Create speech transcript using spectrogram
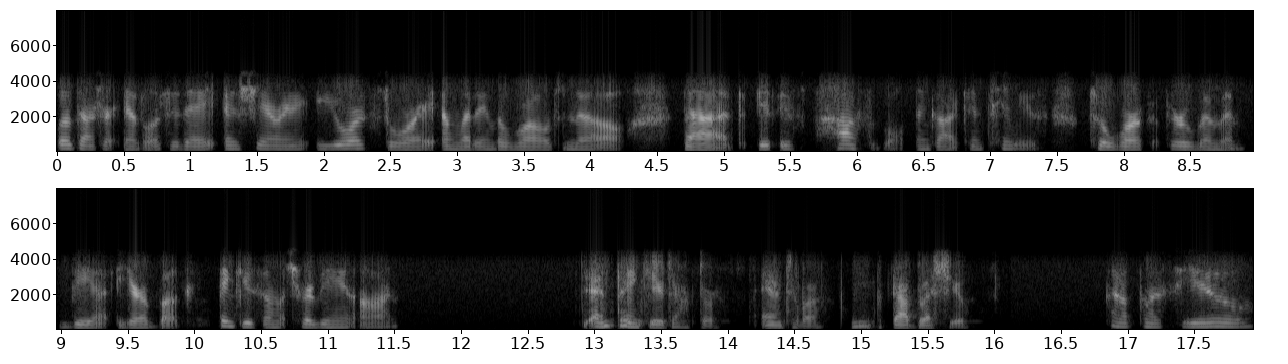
with Dr. Angela today and sharing your story and letting the world know that it is possible and God continues to work through women via your book. Thank you so much for being on. And thank you, Dr. Angela. God bless you. God bless you.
